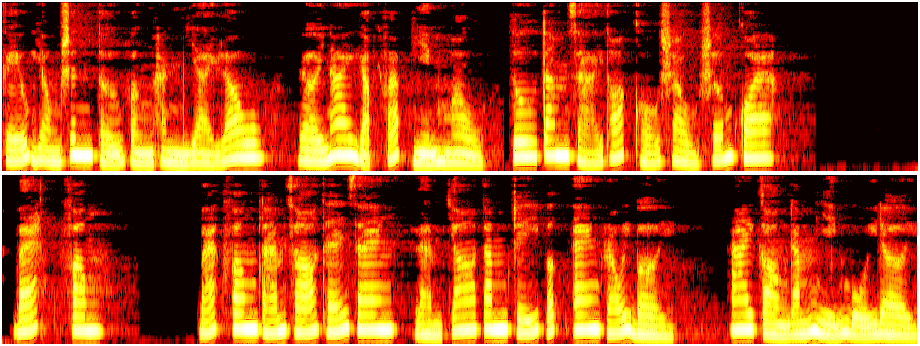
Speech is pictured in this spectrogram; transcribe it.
kéo dòng sinh tự vận hành dài lâu. Đời nay gặp pháp nhiệm màu, tu tâm giải thoát khổ sầu sớm qua. Bát phong. Bát phong tám gió thế gian, làm cho tâm trí bất an rối bời ai còn đắm nhiễm bụi đời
